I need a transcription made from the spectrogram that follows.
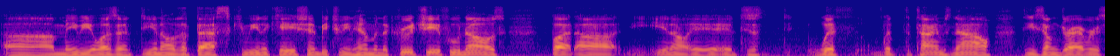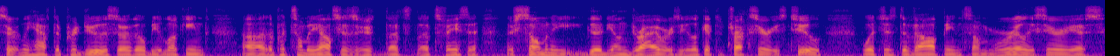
Uh, maybe it wasn't you know the best communication between him and the crew chief. Who knows? but uh, you know, it, it, just with with the times now, these young drivers certainly have to produce, or they'll be looking uh, to put somebody else. Because let's let's face it, there's so many good young drivers. You look at the Truck Series too, which is developing some really serious.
